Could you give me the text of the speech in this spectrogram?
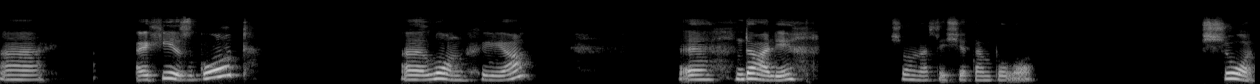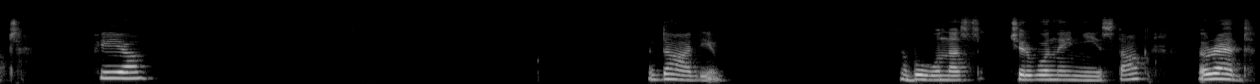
е, he is got е, long hair. Е, Далі, що в нас іще там було? Short hair. Далі був у нас червоний ніс, так? Red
